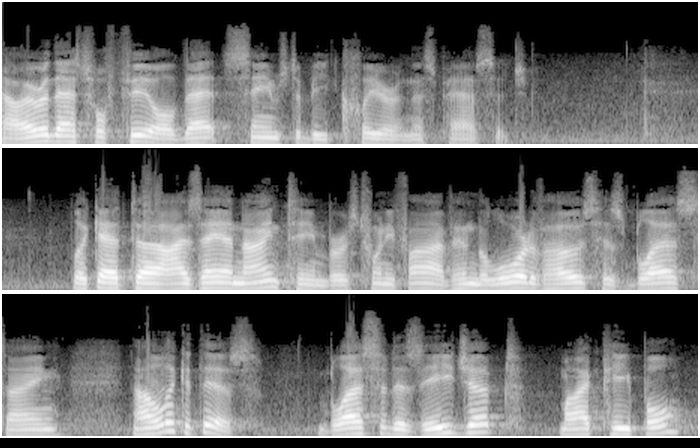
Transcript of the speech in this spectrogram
However, that's fulfilled, that seems to be clear in this passage. Look at uh, Isaiah 19, verse 25. Whom the Lord of hosts has blessed, saying, Now look at this. Blessed is Egypt, my people,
